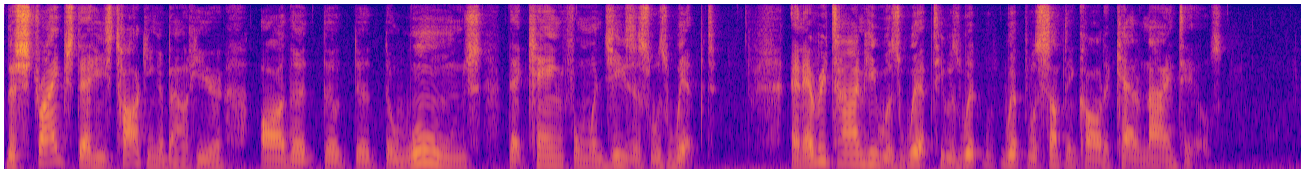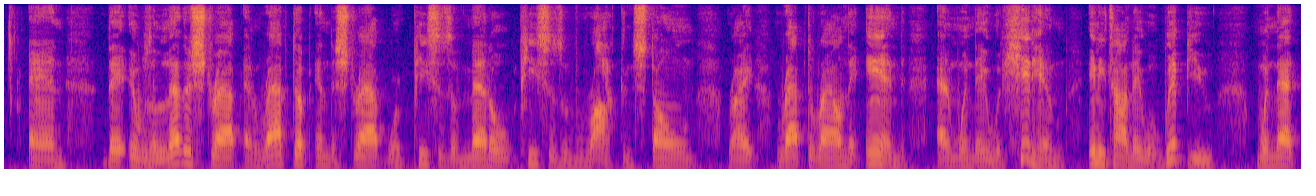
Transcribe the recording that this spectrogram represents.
The stripes that he's talking about here are the, the, the, the wounds that came from when Jesus was whipped. And every time he was whipped, he was whipped, whipped with something called a cat of nine tails. And they, it was a leather strap, and wrapped up in the strap were pieces of metal, pieces of rock and stone, right? Wrapped around the end. And when they would hit him, anytime they would whip you, when that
